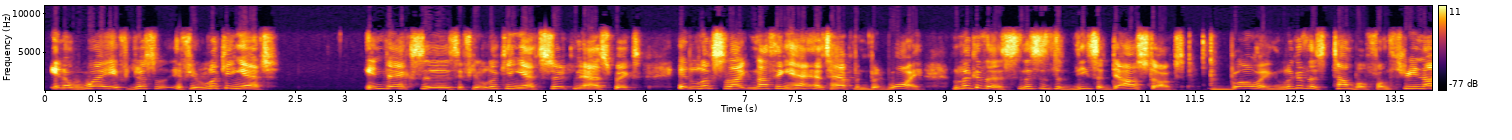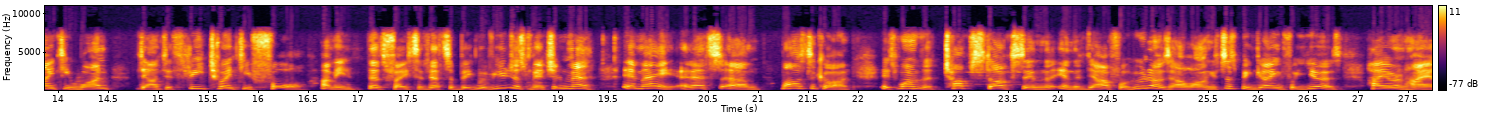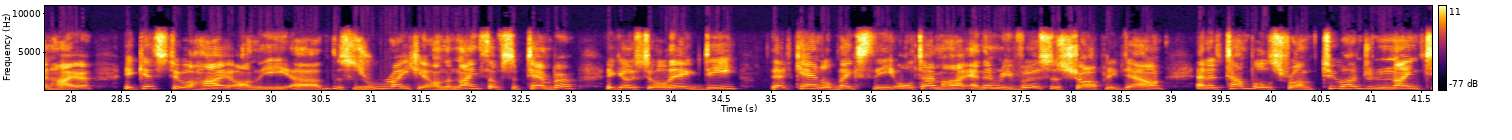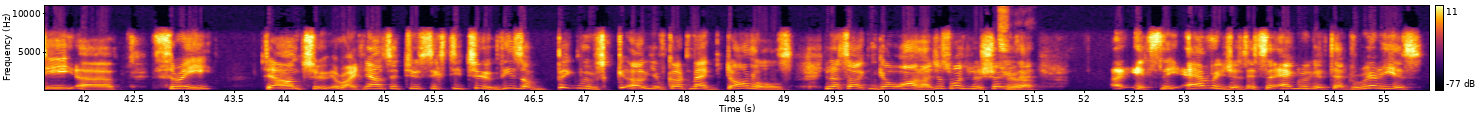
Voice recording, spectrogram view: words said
in a way, if just if you're looking at indexes, if you're looking at certain aspects, it looks like nothing ha has happened. But why? Look at this. This is the these are Dow stocks. Boeing. Look at this tumble from 391 down to 324. I mean, let's face it, that's a big move. You just mentioned MA, and that's um, Mastercard. It's one of the top stocks in the in the Dow for who knows how long. It's just been going for years, higher and higher and higher. It gets to a high on the, uh, this is right here, on the 9th of September. It goes to a leg D. That candle makes the all-time high and then reverses sharply down, and it tumbles from 293 down to right now it's at 262. These are big moves. Uh, you've got McDonald's, you know, so I can go on. I just wanted to show sure. you that uh, it's the averages, it's the aggregate that really is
